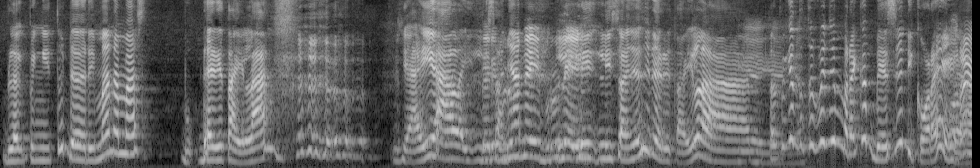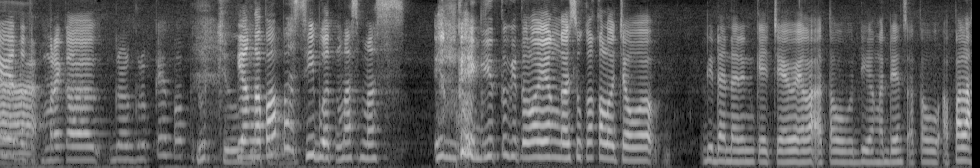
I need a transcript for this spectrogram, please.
Blackpink itu dari mana mas? Bu- dari Thailand ya iya lisanya Brunei, Brunei. li- li- lisanya sih dari Thailand. Iya, iya, tapi kan tetap aja mereka base nya di Korea, Korea tetap mereka girl group K-pop. Lucu ya nggak apa-apa sih buat mas-mas yang kayak gitu gitu loh yang nggak suka kalau cowok didandanin kayak cewek lah atau dia ngedance atau apalah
